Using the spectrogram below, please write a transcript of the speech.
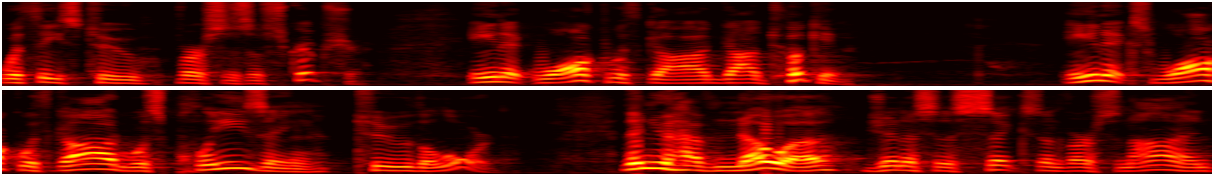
with these two verses of Scripture. Enoch walked with God, God took him. Enoch's walk with God was pleasing to the Lord. Then you have Noah, Genesis 6 and verse 9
